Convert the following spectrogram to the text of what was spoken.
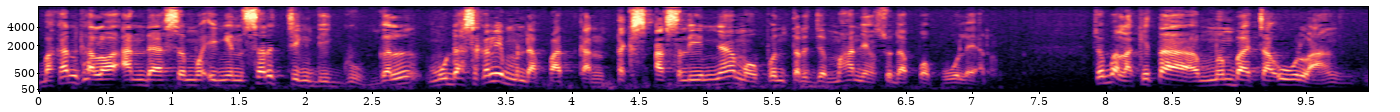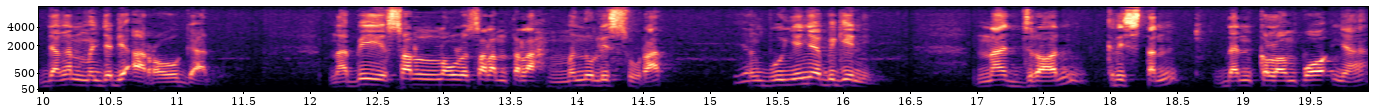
Bahkan kalau Anda semua ingin searching di Google, mudah sekali mendapatkan teks aslinya maupun terjemahan yang sudah populer. Cobalah kita membaca ulang, jangan menjadi arogan. Nabi SAW telah menulis surat yang bunyinya begini. Najron, Kristen, dan kelompoknya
